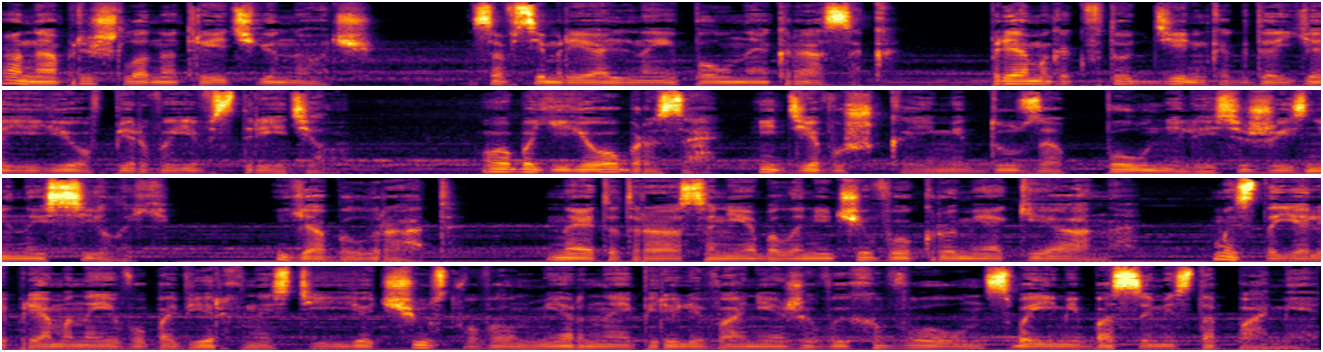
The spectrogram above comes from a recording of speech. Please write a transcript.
Она пришла на третью ночь. Совсем реальная и полная красок прямо как в тот день, когда я ее впервые встретил. Оба ее образа, и девушка, и медуза, полнились жизненной силой. Я был рад. На этот раз не было ничего, кроме океана. Мы стояли прямо на его поверхности, и я чувствовал мерное переливание живых волн своими босыми стопами.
